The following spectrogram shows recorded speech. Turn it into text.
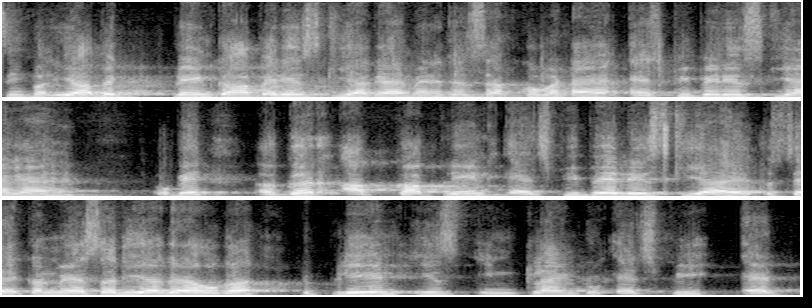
simple यहाँ पे प्लेन कहाँ पे रेस्ट किया गया है? मैंने जैसे आपको बताया एचपी पे रेस्ट किया गया है। ओके अगर आपका प्लेन एचपी पे रेस्ट किया है तो सेकंड में ऐसा दिया गया होगा कि plane is incline to HP at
